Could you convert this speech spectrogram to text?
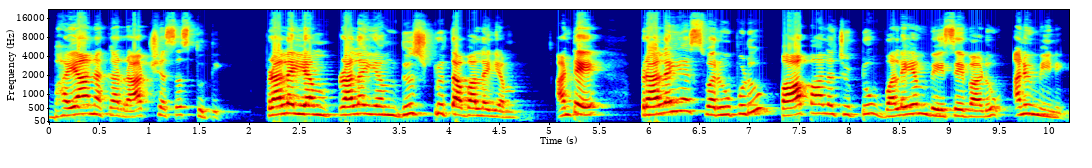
భయానక రాక్షస స్థుతి. ప్రళయం ప్రళయం దుష్కృత వలయం. అంటే ప్రళయ స్వరూపుడు పాపాల చుట్టూ వలయం వేసేవాడు అని మీనింగ్.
